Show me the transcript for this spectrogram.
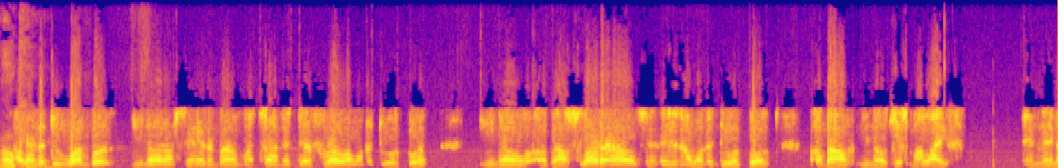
Okay. I want to do one book. You know what I'm saying about my time at Death Row. I want to do a book. You know about Slaughterhouse, and then I want to do a book about you know just my life. And then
